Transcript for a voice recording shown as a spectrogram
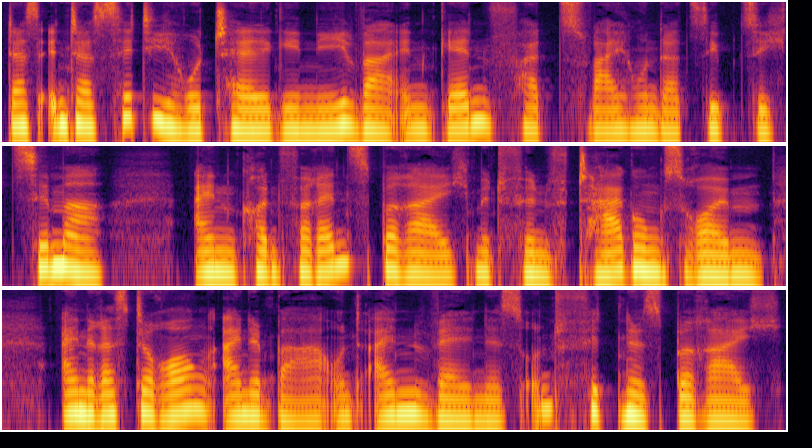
Das Intercity Hotel Geneva in Genf hat 270 Zimmer, einen Konferenzbereich mit fünf Tagungsräumen, ein Restaurant, eine Bar und einen Wellness- und Fitnessbereich.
